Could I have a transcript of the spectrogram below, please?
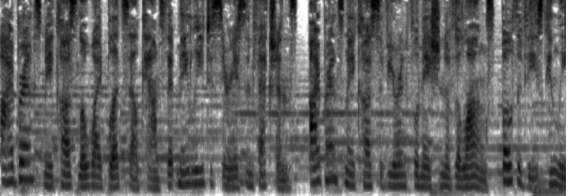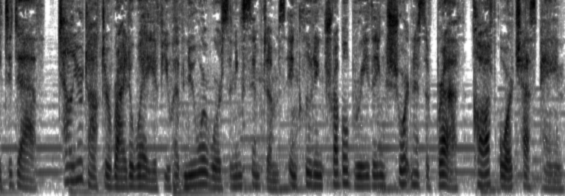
Ibrance may cause low white blood cell counts that may lead to serious infections. Ibrance may cause severe inflammation of the lungs. Both of these can lead to death. Tell your doctor right away if you have new or worsening symptoms, including trouble breathing, shortness of breath, cough, or chest pain.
